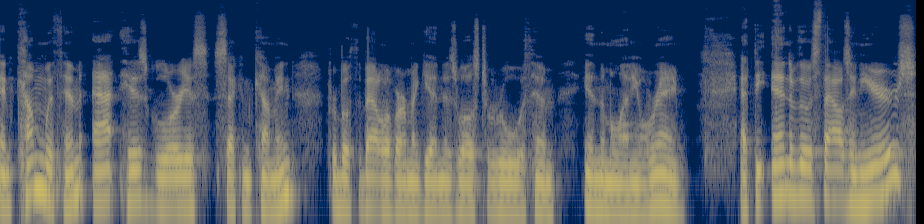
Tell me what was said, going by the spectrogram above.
and come with him at his glorious second coming for both the Battle of Armageddon as well as to rule with him in the millennial reign. At the end of those thousand years,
